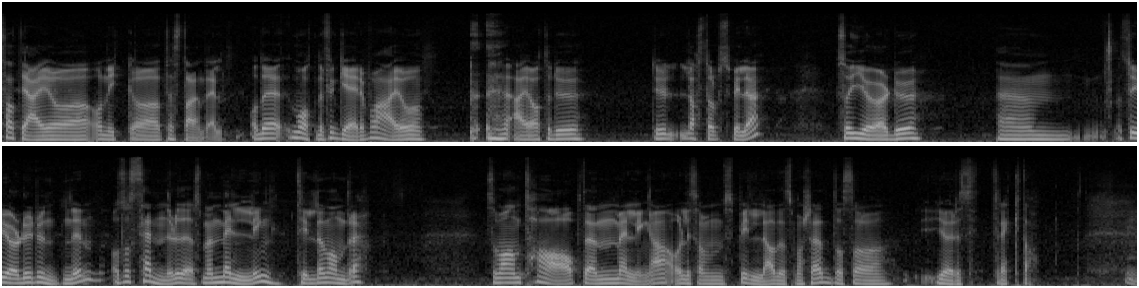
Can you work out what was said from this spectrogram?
satt jeg og, og Nick og testa en del. Og det, måten det fungerer på, er jo, er jo at du, du laster opp spillet, så gjør du um, Så gjør du runden din, og så sender du det som en melding til den andre. Så må han ta opp den meldinga og liksom spille av det som har skjedd, og så gjøre sitt trekk, da. Mm.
